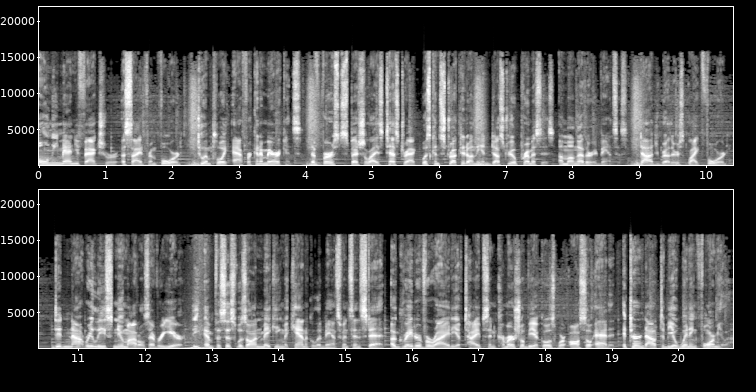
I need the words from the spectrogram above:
only manufacturer, aside from Ford, to employ African Americans. The first specialized test track was constructed on the industrial premises, among other advances. Dodge Brothers, like Ford, did not release new models every year. The emphasis was on making mechanical advancements instead. A greater variety of types and commercial vehicles were also added. It turned out to be a winning formula.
